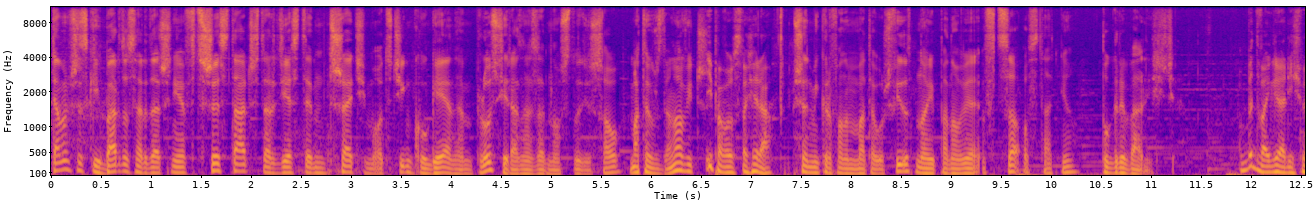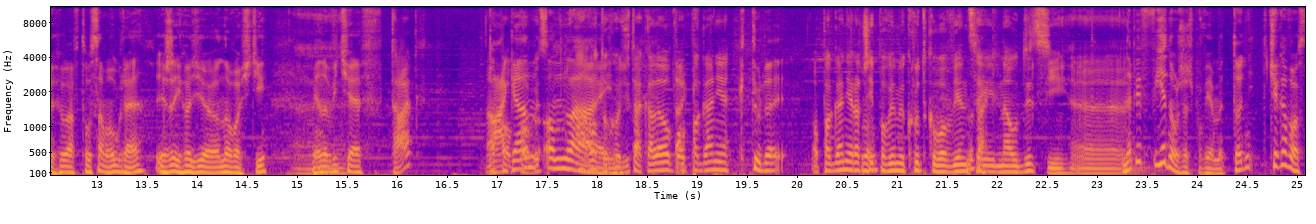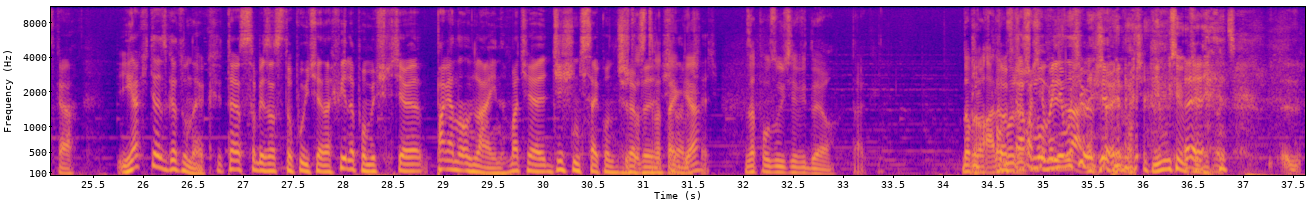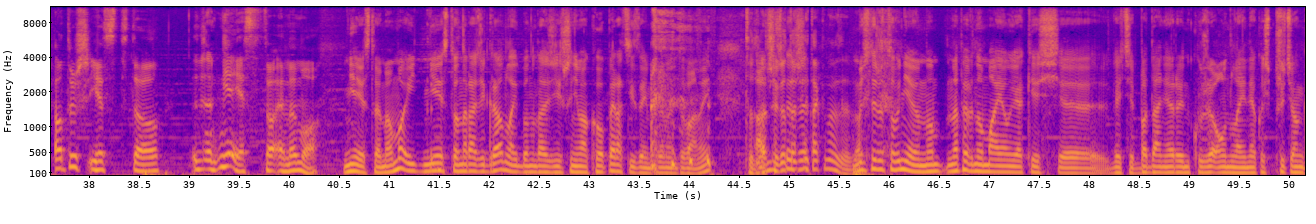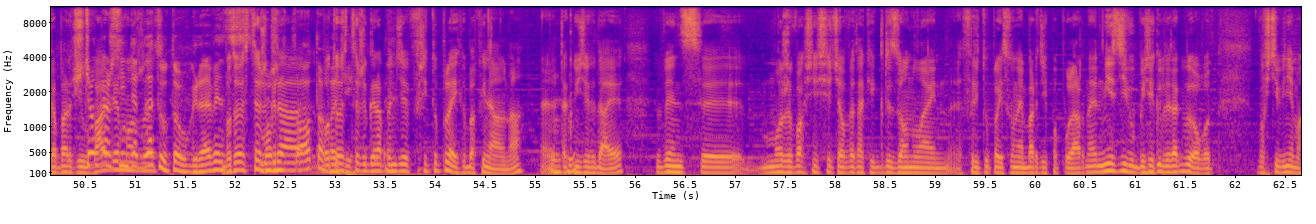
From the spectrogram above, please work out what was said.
Witamy wszystkich bardzo serdecznie w 343 odcinku GNM Plus i razem ze mną w studiu są Mateusz Danowicz i Paweł Stachera. Przed mikrofonem Mateusz Widut. No i panowie, w co ostatnio pogrywaliście? Obydwaj graliśmy chyba w tą samą grę, jeżeli chodzi o nowości. Eee, mianowicie w tak? A, Pagan po, Online. A, o to chodzi, tak, ale o, tak. o Paganie... Które... O Paganie raczej no. powiemy krótko, bo więcej no tak. na audycji. E... Najpierw jedną rzecz powiemy. To ciekawostka. Jaki to jest gatunek? Teraz sobie zastopujcie na chwilę, pomyślcie Pagan Online. Macie 10 sekund, Czy żeby to strategia? się Zapauzujcie wideo, tak. Dobra, no, ale możesz mówić nie musimy przerywać. nie musimy przerywać. Otóż jest to nie jest to MMO. Nie jest to MMO i nie jest to na razie gra online, bo na razie jeszcze nie ma kooperacji zaimplementowanej. to dlaczego myślę, to się tak nazywa? Myślę, że to nie wiem, no, na pewno mają jakieś, e, wiecie, badania rynku, że online jakoś przyciąga bardziej Ściągasz uwagę. z internetu może, tą grę, więc bo to jest też gra, to to bo to jest też gra będzie free to play chyba finalna, e, tak mhm. mi się wydaje, więc e, może właśnie sieciowe takie gry z online free to play są najbardziej popularne. Nie zdziwiłbym się, gdyby tak było, bo właściwie nie ma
